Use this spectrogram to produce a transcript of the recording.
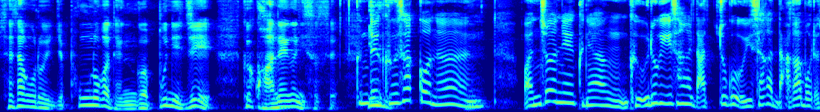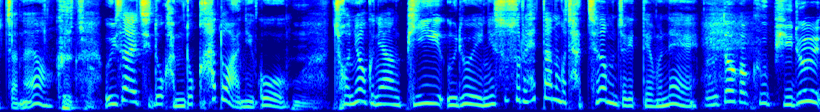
세상으로 이제 폭로가 된 것 뿐이지 그 관행은 있었어요. 근데 이- 그 사건은 완전히 그냥 그 의료기기 상을 놔두고 의사가 나가버렸잖아요. 그렇죠. 의사의 지도 감독 하도 아니고 음. 전혀 그냥 비의료인이 수술을 했다는 것 자체가 문제이기 때문에 게다가 그 비료,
